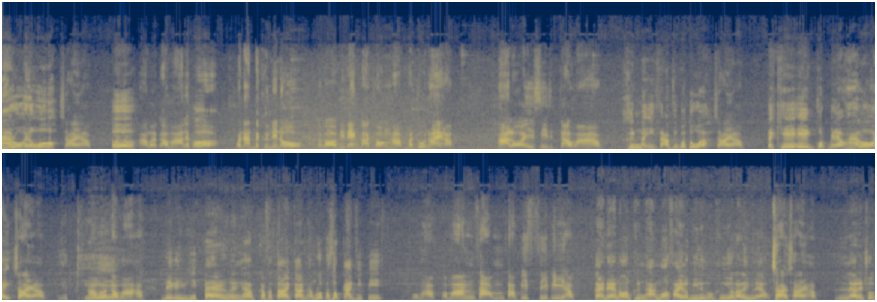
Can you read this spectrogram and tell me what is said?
500 แล้วเหรอ ใช่ครับ เออ 509ม้าแล้วก็วันนั้นไปขึ้นเนโน่แล้วก็พี่แบงค์ปากช่องครับ มาจูนให้ครับ 549ม้าครับ ขึ้นมาอีก 30 กว่าตัว ใช่ครับ แต่ K เองกดไปแล้ว 500 ใช่ครับเย็ดเค509ม้าครับ เด็กอายุ 28เพื่อนๆครับ กับสไตล์การทำรถประสบการณ์กี่ปี ผมครับ ประมาณ 3 3ปี4ปีครับ แต่แน่นอนพื้นฐานมอไซค์เรามีเรื่องของเครื่องยนต์อะไรอยู่แล้ว ใช่ใช่ครับ แล้วในช่วง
